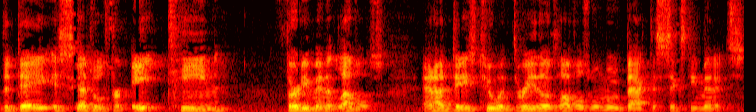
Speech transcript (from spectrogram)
The day is scheduled for 18 30 minute levels, and on days two and three, those levels will move back to 60 minutes.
